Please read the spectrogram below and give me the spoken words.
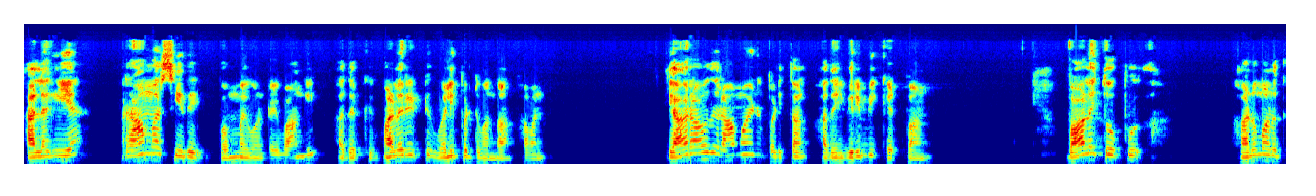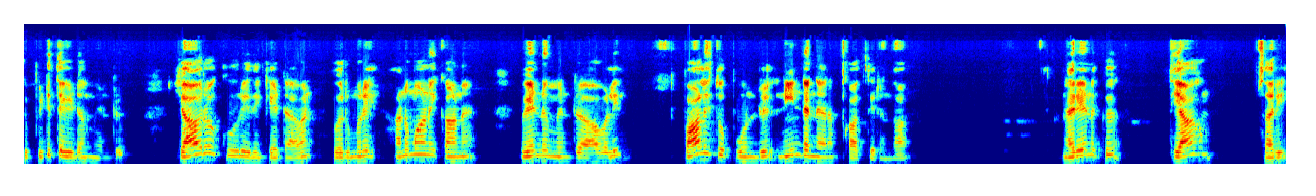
அழகிய ராமர் சீதை பொம்மை ஒன்றை வாங்கி அதற்கு மலரிட்டு வழிபட்டு வந்தான் அவன். யாராவது ராமாயணம் படித்தால் அதை விரும்பி கேட்பான். வாழைத்தோப்பு ஹனுமானுக்கு பிடித்த இடம் என்று யாரோ கூறியதை கேட்ட அவன் ஒருமுறை அனுமானை காண வேண்டும் என்ற ஆவலில் பாலைத்தொப்பு ஒன்றில் நீண்ட நேரம் காத்திருந்தான். நரேனுக்கு தியாகம் சரி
